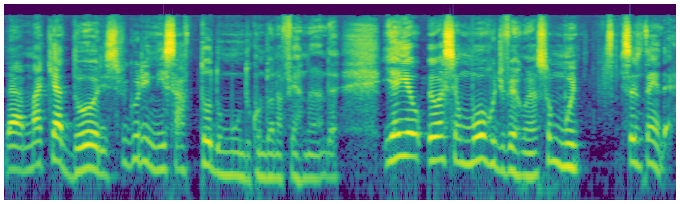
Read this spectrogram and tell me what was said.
da maquiadores, figurinistas, todo mundo com Dona Fernanda. E aí eu, eu assim, eu morro de vergonha, sou muito. Vocês não têm ideia.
